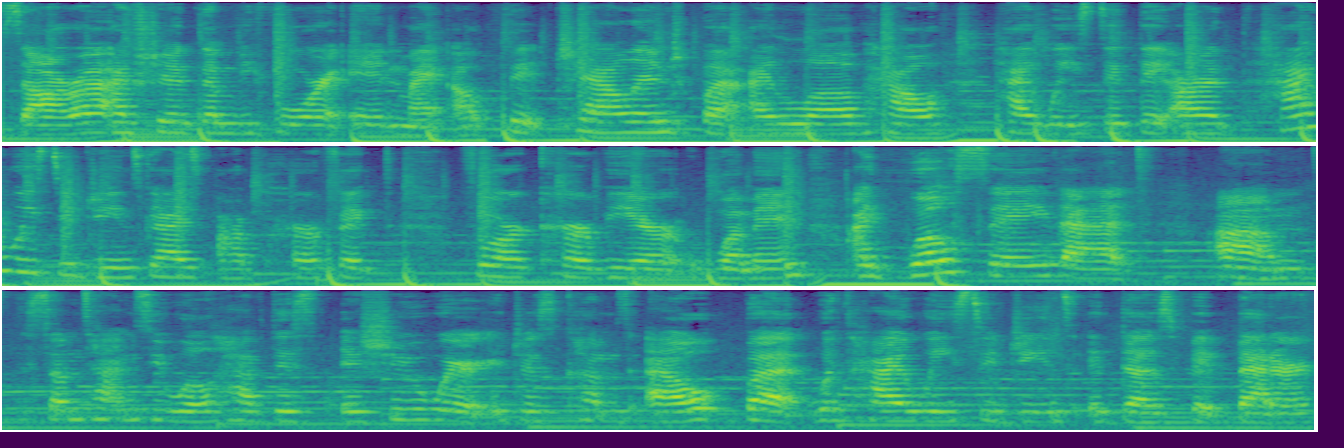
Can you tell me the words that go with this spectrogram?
Zara. I've shared them before in my outfit challenge, but I love how high-waisted they are. High-waisted jeans, guys, are perfect for curvier women. I will say that um, sometimes you will have this issue where it just comes out but with high-waisted jeans it does fit better.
